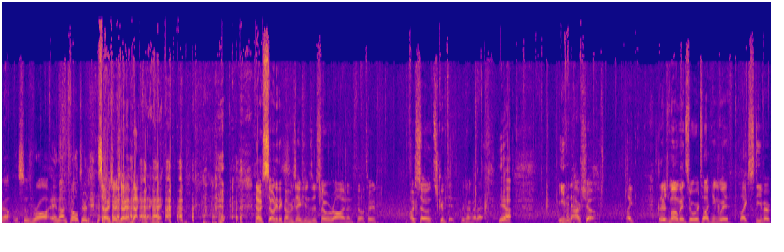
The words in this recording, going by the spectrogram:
Well, this is raw and unfiltered. Sorry, sorry, sorry. I'm back. I'm back. I'm back. no, so many of the conversations are so raw and unfiltered, or so scripted. We are talking about that. yeah, even our show like there's moments where we're talking with like steve our,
